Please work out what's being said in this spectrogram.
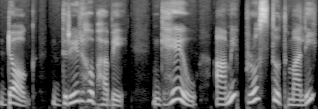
ডগ দৃঢ়ভাবে ঘেউ, আমি প্রস্তুত, মালিক।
